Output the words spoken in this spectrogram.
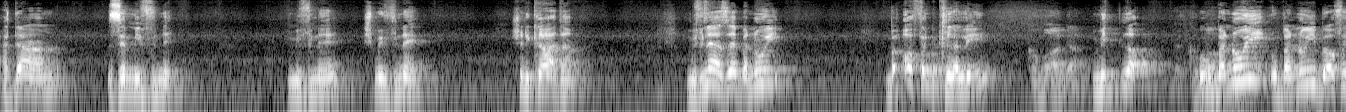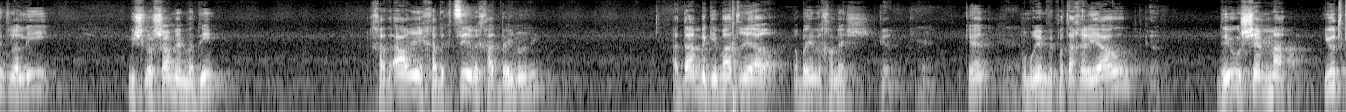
אדם זה מבנה. מבנה, יש מבנה שנקרא אדם. המבנה הזה בנוי באופן כללי, כמו אדם. מת, לא, כמו- הוא בנוי, הוא בנוי באופן כללי משלושה ממדים, אחד ארי, אחד קציר ואחד בינוני. אדם בגימטריה 45, כן. כן? אומרים בפתח אליהו, כן. דהיו שם מה, י"ק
